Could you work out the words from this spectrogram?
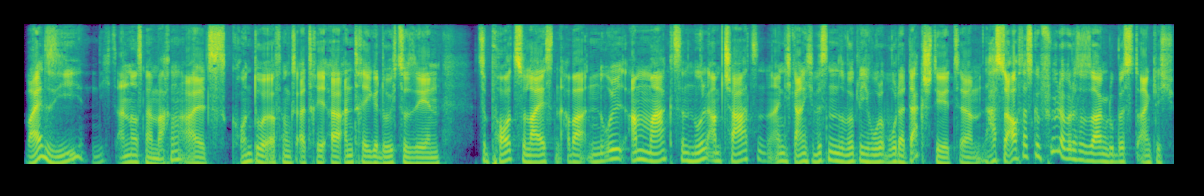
weil sie nichts anderes mehr machen, als Kontoeröffnungsanträge durchzusehen, Support zu leisten, aber null am Markt sind, null am Chart sind und eigentlich gar nicht wissen so wirklich, wo, wo der DAX steht. Ähm, hast du auch das Gefühl oder würdest du sagen, du bist eigentlich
